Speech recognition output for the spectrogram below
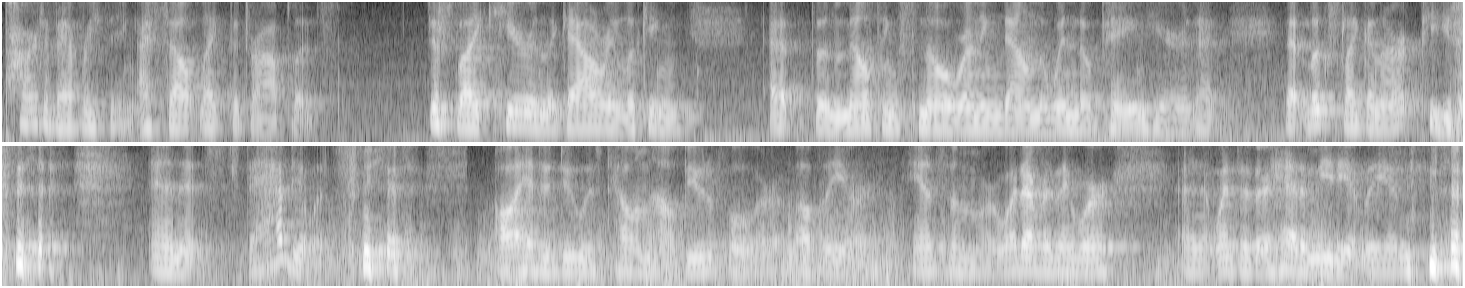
part of everything. I felt like the droplets. Just like here in the gallery looking at the melting snow running down the window pane here that that looks like an art piece. and it's fabulous. All I had to do was tell them how beautiful or lovely or handsome or whatever they were, and it went to their head immediately, and and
